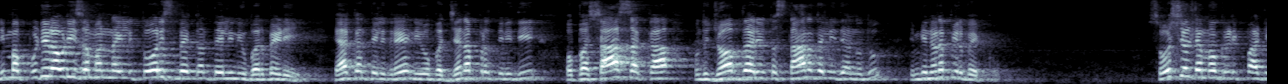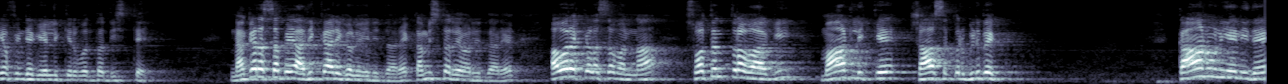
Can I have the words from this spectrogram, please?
ನಿಮ್ಮ ಪುಡಿ ರೌಡಿಸಮ್ ಅನ್ನ ಇಲ್ಲಿ ತೋರಿಸ್ಬೇಕಂತ ಹೇಳಿ ನೀವು ಬರಬೇಡಿ. ಯಾಕಂತ ಹೇಳಿದ್ರೆ ನೀವು ಒಬ್ಬ ಜನಪ್ರತಿನಿಧಿ, ಒಬ್ಬ ಶಾಸಕ, ಒಂದು ಜವಾಬ್ದಾರಿಯುತ ಸ್ಥಾನದಲ್ಲಿದೆ ಅನ್ನೋದು ನಿಮಗೆ ನೆನಪಿರಬೇಕು. ಸೋಷಿಯಲ್ ಡೆಮೋಕ್ರೆಟಿಕ್ ಪಾರ್ಟಿ ಆಫ್ ಇಂಡಿಯಾಗೆ ಹೇಳಲಿಕ್ಕಿರುವಂಥದ್ದು ಇಷ್ಟೇ. ನಗರಸಭೆಯ ಅಧಿಕಾರಿಗಳು ಏನಿದ್ದಾರೆ, ಕಮಿಷನರ್ ಅವರಿದ್ದಾರೆ, ಅವರ ಕೆಲಸವನ್ನ ಸ್ವತಂತ್ರವಾಗಿ ಮಾಡಲಿಕ್ಕೆ ಶಾಸಕರು ಬಿಡಬೇಕು. ಕಾನೂನು ಏನಿದೆ,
